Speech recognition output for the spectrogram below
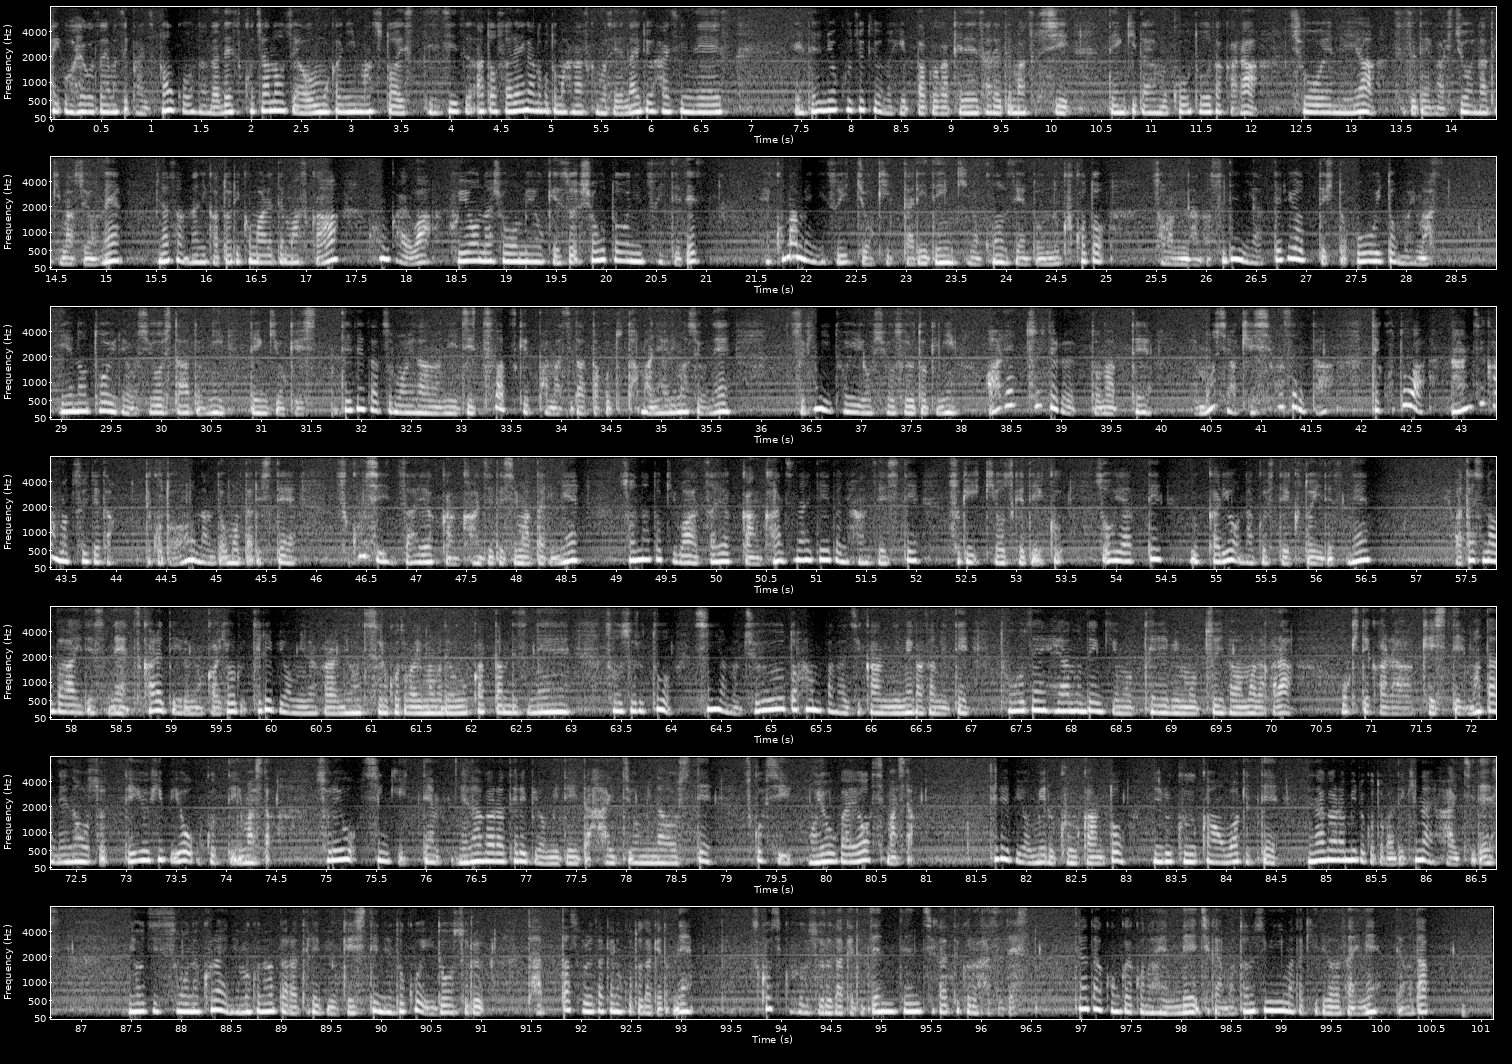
はい、おはようございます。パンチのコーナーです。こちらの音声は大まかに言いますと SDGs、あとそれ以外のことも話すかもしれないという配信です。え電力需給の逼迫が懸念されてますし、電気代も高騰だから省エネや節電が必要になってきますよね。皆さん何か取り組まれてますか？今回は不要な照明を消す消灯についてです。えこまめにスイッチを切ったり電気のコンセントを抜くこと、そんなのすでにやってるよって人多いと思います。家のトイレを使用した後に電気を消して出たつもりなのに実はつけっぱなしだったことたまにありますよね。次にトイレを使用する時にあれ？ついてる？となってもしや消し忘れた？ってことは何時間もついてたってこと？なんて思ったりして少し罪悪感感じてしまったりね。そんな時は罪悪感感じない程度に反省して次気をつけていく。そうやってうっかりをなくしていくといいですね。私の場合ですね疲れているのか夜テレビを見ながら寝落ちすることが今まで多かったんですね。そうすると深夜の中途半端な時間に目が覚めて当然部屋の電気もテレビもついたままだから起きてから消してまた寝直すっていう日々を送っていました。それを心機一転寝ながらテレビを見ていた配置を見直して少し模様替えをしました。テレビを見る空間と寝る空間を分けて寝ながら見ることができない配置です。寝落ちしそうなくらい眠くなったらテレビを消して寝床へ移動する。たったそれだけのことだけどね。少し工夫するだけで全然違ってくるはずです。ではでは今回この辺で次回もお楽しみに。また聞いてくださいね。ではまた。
